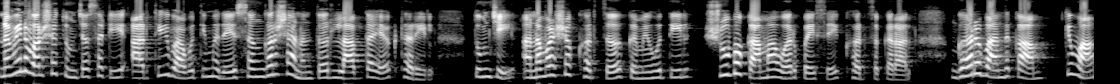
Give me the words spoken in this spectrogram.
नवीन वर्ष तुमच्यासाठी आर्थिक बाबतीमध्ये संघर्षानंतर लाभदायक ठरेल. तुमची अनावश्यक खर्च कमी होतील शुभ कामावर पैसे खर्च कराल. घर बांधकाम किंवा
